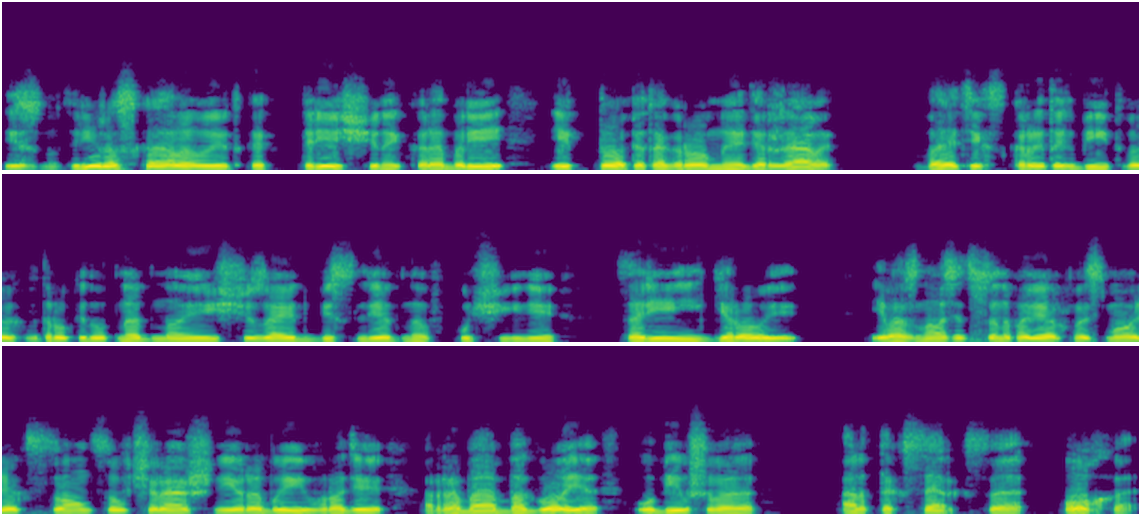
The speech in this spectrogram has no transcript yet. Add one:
изнутри раскалывает, как трещины корабли, и топят огромные державы. В этих скрытых битвах вдруг идут на дно и исчезают бесследно в пучине цари и герои, и возносятся на поверхность моря к солнцу вчерашние рабы, вроде раба Багоя, убившего Артаксеркса Оха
